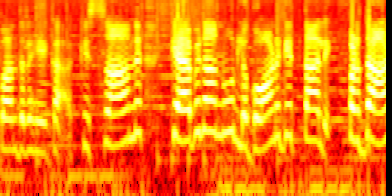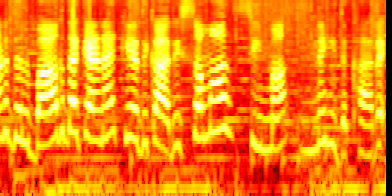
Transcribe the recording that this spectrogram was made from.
ਬੰਦ ਰਹੇਗਾ। ਕਿਸਾਨ ਕੈਬਿਨਾਂ ਨੂੰ ਲਗਾਉਣਗੇ ਤਾਲੇ। ਪ੍ਰਧਾਨ ਦਿਲਬਾਗ ਦਾ ਕਹਿਣਾ ਹੈ ਕਿ ਅਧਿਕਾਰੀ ਸਮਾਂ ਸੀਮਾ ਨਹੀਂ ਦਿਖਾ ਰਹੇ।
